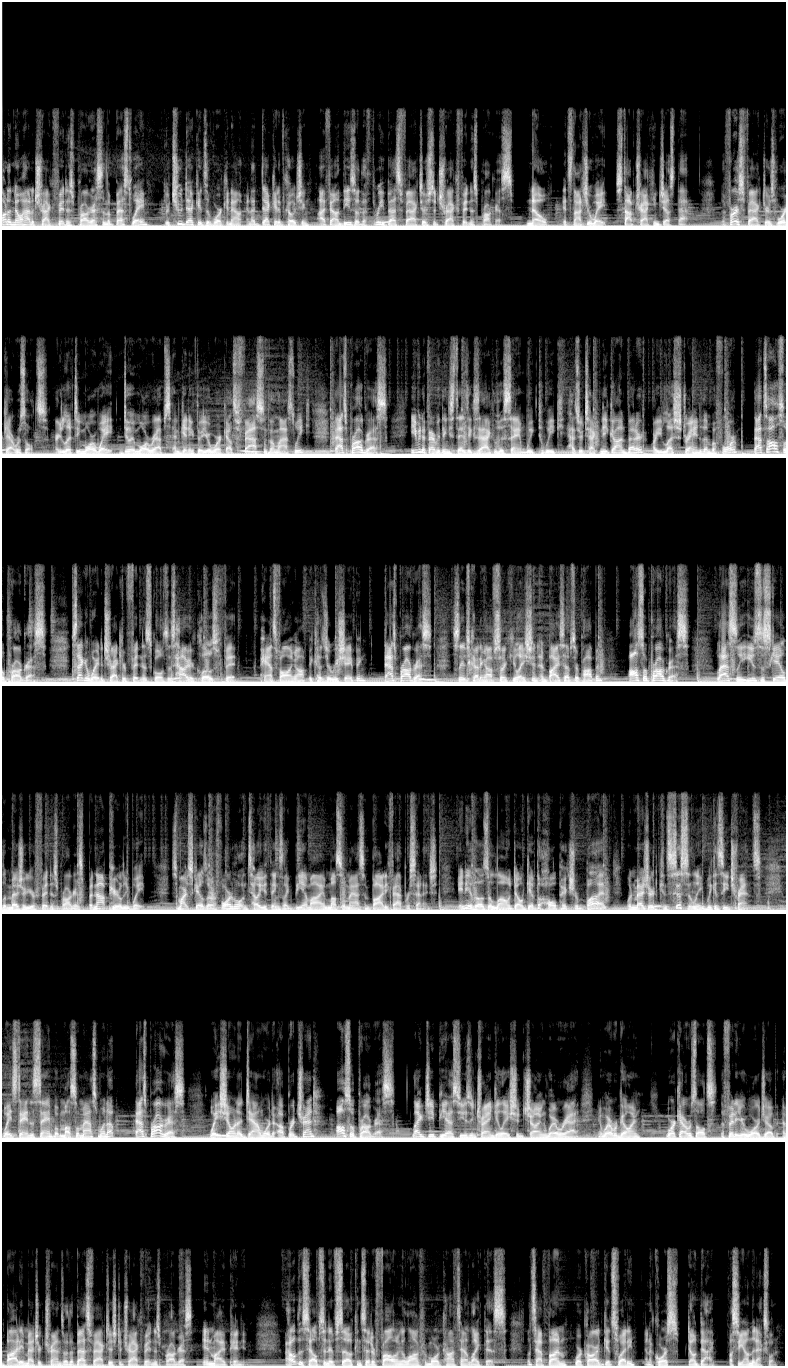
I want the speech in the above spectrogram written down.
Want to know how to track fitness progress in the best way? Through two decades of working out and a decade of coaching, I found these are the three best factors to track fitness progress. No, it's not your weight. Stop tracking just that. The first factor is workout results. Are you lifting more weight, doing more reps, and getting through your workouts faster than last week? That's progress. Even if everything stays exactly the same week to week, has your technique gotten better? Are you less strained than before? That's also progress. Second way to track your fitness goals is how your clothes fit. Pants falling off because you're reshaping? That's progress. Sleeves cutting off circulation and biceps are popping? Also progress. Lastly, use the scale to measure your fitness progress, but not purely weight. Smart scales are affordable and tell you things like BMI, muscle mass, and body fat percentage. Any of those alone don't give the whole picture, but when measured consistently, we can see trends. Weight staying the same, but muscle mass went up? That's progress. Weight showing a downward to upward trend? Also progress. Like GPS using triangulation showing where we're at and where we're going, workout results, the fit of your wardrobe, and body metric trends are the best factors to track fitness progress, in my opinion. I hope this helps, and if so, consider following along for more content like this. Let's have fun, work hard, get sweaty, and of course, don't die. I'll see you on the next one.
